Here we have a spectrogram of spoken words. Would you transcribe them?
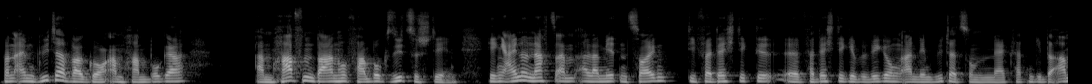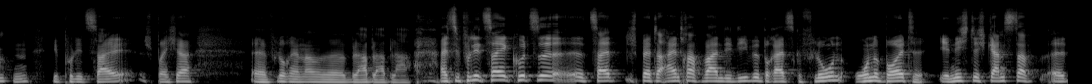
von einem Güterwaggon am Hamburger am Hafenbahnhof Hamburg Süd zu stehlen. Gegen 1 Uhr nachts alarmierten Zeugen, die verdächtige, äh, verdächtige Bewegungen an dem Güterzug bemerkt hatten. Die Beamten, wie Polizeisprecher äh, Florian, äh, bla bla bla. Als die Polizei kurze äh, Zeit später eintraf, waren die Diebe bereits geflohen, ohne Beute. Ihr nicht durch ganz, äh,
